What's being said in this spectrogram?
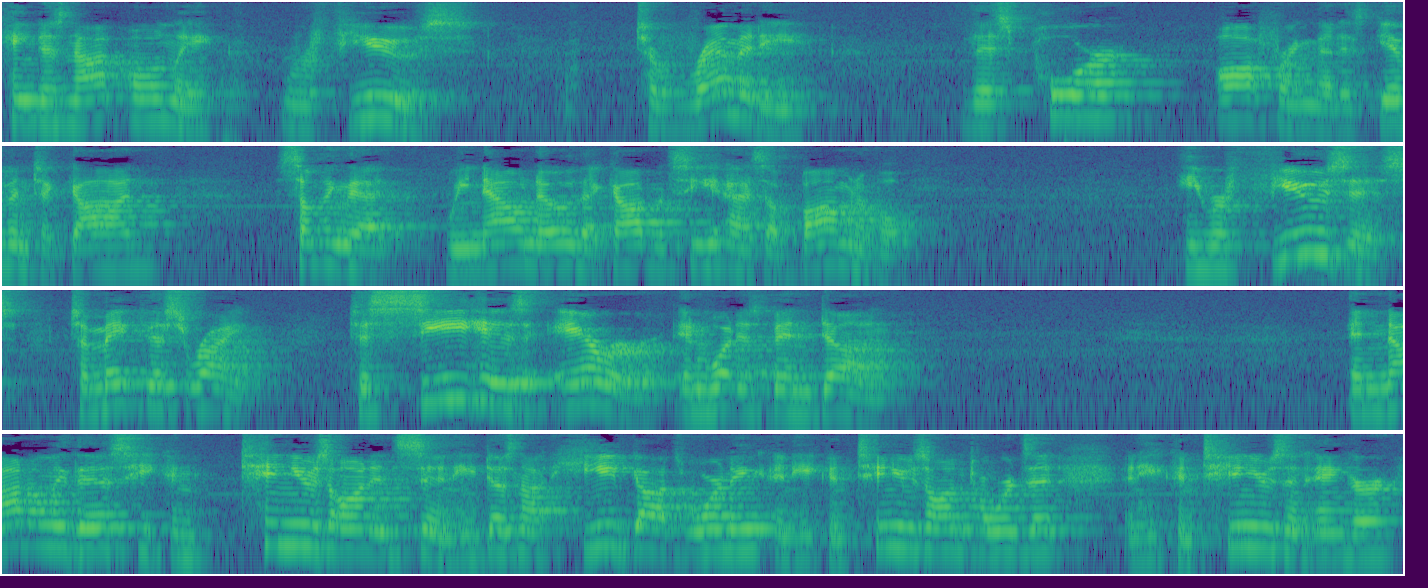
Cain does not only refuse to remedy this poor offering that is given to God, something that we now know that God would see as abominable. He refuses to make this right, to see his error in what has been done. And not only this, he continues on in sin. He does not heed God's warning and he continues on towards it and he continues in anger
